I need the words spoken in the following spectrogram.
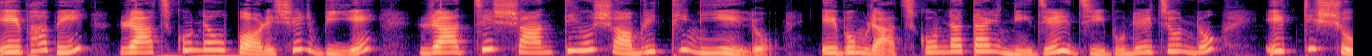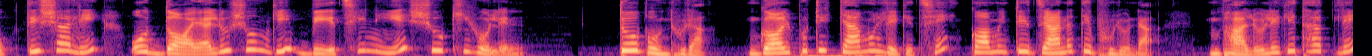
এভাবেই রাজকন্যা ও পরেশের বিয়ে, রাজ্যের শান্তি ও সমৃদ্ধি নিয়ে এলো এবং রাজকন্যা তার নিজের জীবনের জন্য একটি শক্তিশালী ও দয়ালু সঙ্গী বেছে নিয়ে সুখী হলেন। তো বন্ধুরা, গল্পটি কেমন লেগেছে কমেন্টে জানাতে ভুলো না। ভালো লেগে থাকলে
